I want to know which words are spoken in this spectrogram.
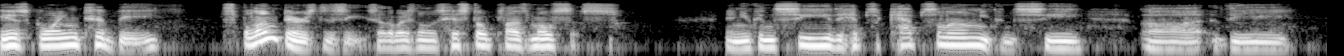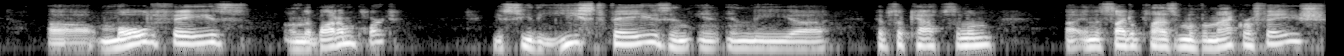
is going to be Spelunker's disease, otherwise known as histoplasmosis. And you can see the hypsocapsulum, you can see uh, the uh, mold phase on the bottom part. You see the yeast phase in, in, in the uh, hypsocapsulum uh, in the cytoplasm of a macrophage.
